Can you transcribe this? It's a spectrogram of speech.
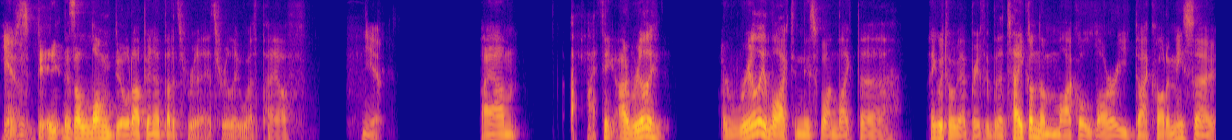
Yeah. There's, there's a long build up in it, but it's really it's really worth payoff. Yeah, I um, I think I really, I really liked in this one like the I think we talked about briefly, but the take on the Michael Laurie dichotomy. So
